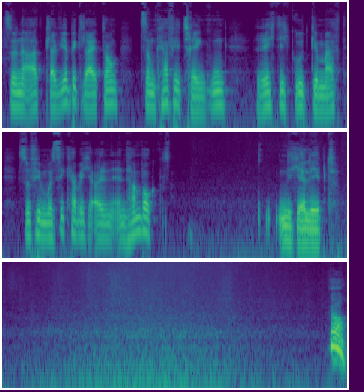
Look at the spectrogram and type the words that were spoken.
so eine Art Klavierbegleitung zum Kaffee trinken. Richtig gut gemacht. So viel Musik habe ich in, in Hamburg nicht erlebt. Ja.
